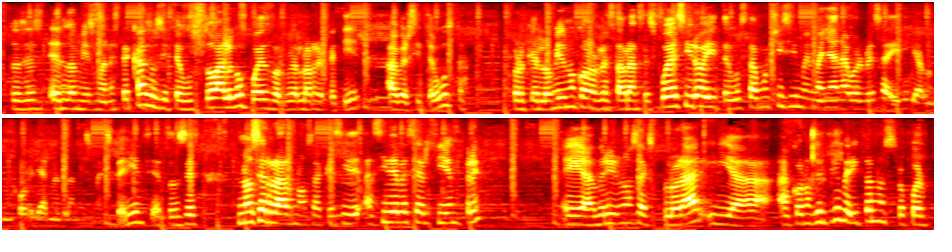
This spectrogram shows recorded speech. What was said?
Entonces es lo mismo en este caso. Si te gustó algo, puedes volverlo a repetir a ver si te gusta porque lo mismo con los restaurantes, puedes ir hoy y te gusta muchísimo y mañana vuelves a ir y a lo mejor ya no es la misma experiencia. Entonces, no cerrarnos a que sí, así debe ser siempre, eh, abrirnos a explorar y a, conocer primerito nuestro cuerpo.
